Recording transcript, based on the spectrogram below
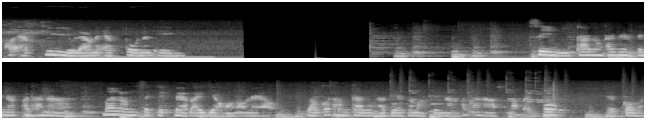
เพราะแอปที่มีอยู่แล้วใน App Store นั่นเอง 4. การลงทะเบียนเป็นนักพัฒนา เมื่อเรามีสเก็ตแบบไอเดียของเราแล้ว เราก็ทำการลงทะเบียนสมัครเป็นนักพัฒนาสำหรับ Apple เดี๋ยวก่อน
